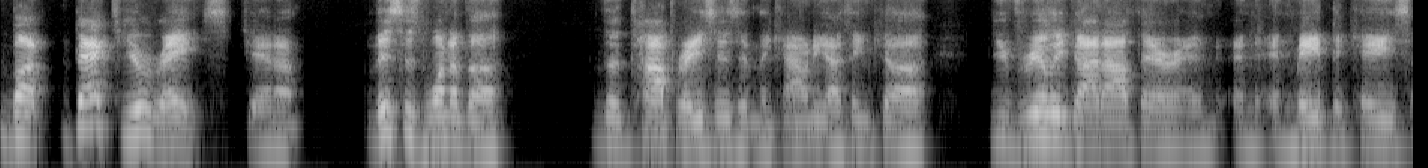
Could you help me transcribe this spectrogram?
but back to your race, Jana. This is one of the the top races in the county. I think uh, you've really got out there and and, and made the case.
